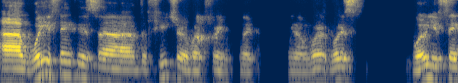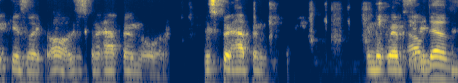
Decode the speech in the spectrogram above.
uh, what do you think is uh, the future of Web3? Like, you know, what what is what do you think is like, oh, this is gonna happen or this could happen in the web Oh, there's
